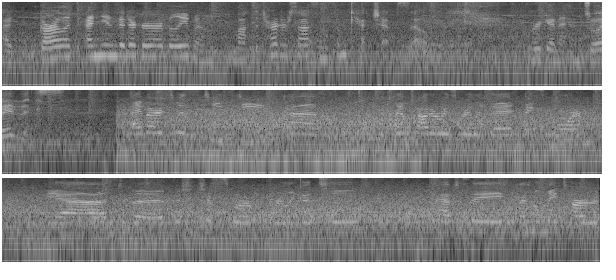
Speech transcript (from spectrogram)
a garlic onion vinegar, I believe, and lots of tartar sauce and some ketchup. So we're gonna enjoy this. Ivar's was tasty. Um, the clam chowder was really good, nice and warm, and the were really good too. I have to say, my homemade tartar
